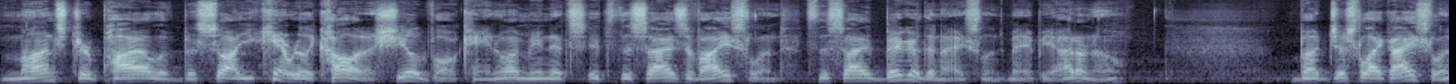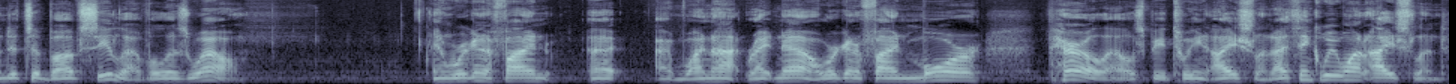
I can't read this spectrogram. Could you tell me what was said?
monster pile of basalt, you can't really call it a shield volcano. I mean, it's it's the size of Iceland. It's the size bigger than Iceland maybe. I don't know. But just like Iceland, it's above sea level as well and we're going to find uh, uh, why not right now we're going to find more parallels between iceland i think we want iceland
